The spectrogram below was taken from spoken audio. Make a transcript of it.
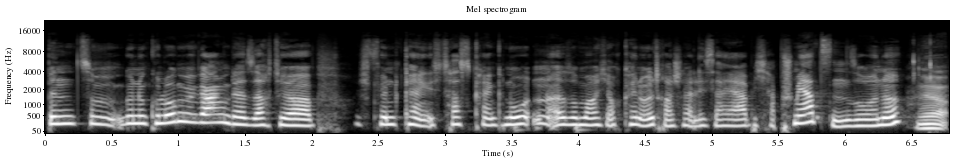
bin zum Gynäkologen gegangen, der sagt, ja, pff, ich finde kein, ich taste keinen Knoten, also mache ich auch keinen Ultraschall. Ich sage, ja, aber ich habe Schmerzen, so, ne? Ja.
